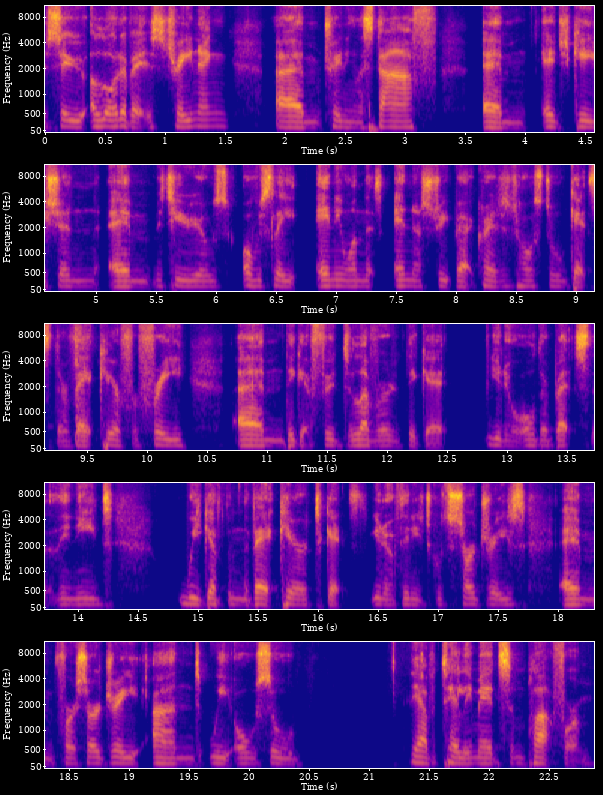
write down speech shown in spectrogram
so a lot of it is training um training the staff um, education um, materials. Obviously, anyone that's in a street vet accredited hostel gets their vet care for free. Um, they get food delivered. They get you know all their bits that they need. We give them the vet care to get you know if they need to go to surgeries um, for surgery, and we also they have a telemedicine platform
